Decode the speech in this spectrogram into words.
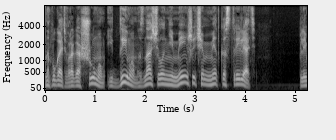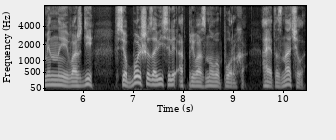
Напугать врага шумом и дымом значило не меньше, чем метко стрелять. Племенные вожди все больше зависели от привозного пороха, а это значило,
